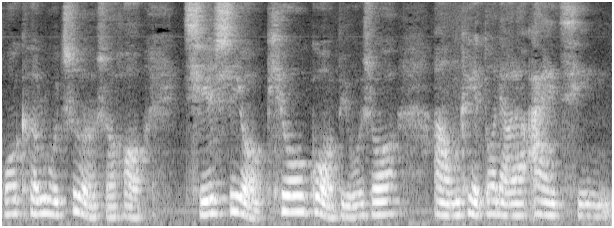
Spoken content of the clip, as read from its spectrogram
播客录制的时候。其实是有 Q 过，比如说啊，我们可以多聊聊爱情，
